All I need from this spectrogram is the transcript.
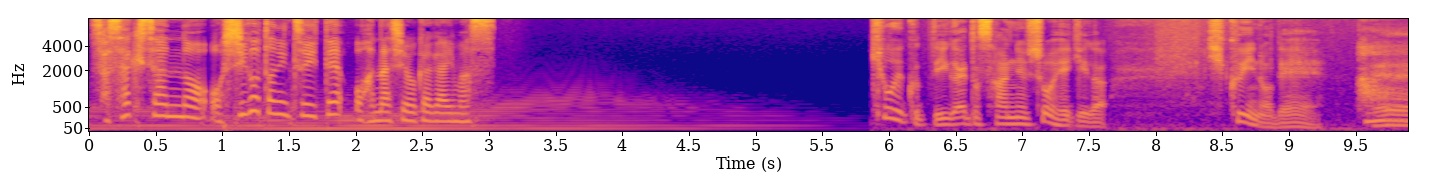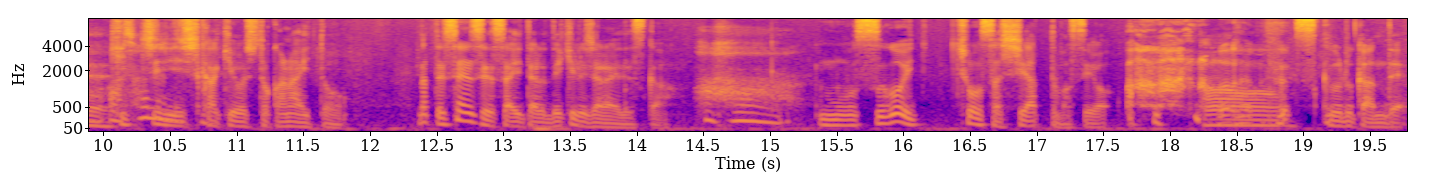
佐々木さんのお仕事についてお話を伺います。教育って意外と参入障壁が低いのではえあきっちり仕掛けをしとかないと。だって先生さえいたらできるじゃないですか。はは。もうすごい調査し合ってますよ。ー。スクール間で。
